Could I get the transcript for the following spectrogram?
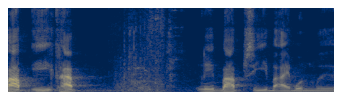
บัฟอีกครับ นี่บัฟสี่ใบบนมือ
